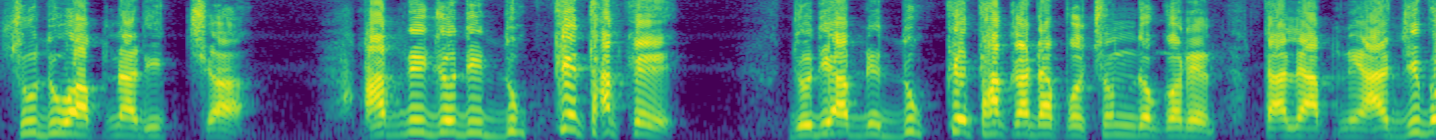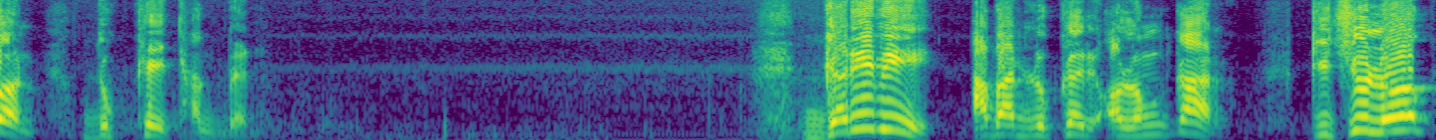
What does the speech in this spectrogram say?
শুধু আপনার ইচ্ছা। আপনি যদি দুঃখে থাকে, যদি আপনি দুঃখে থাকাটা পছন্দ করেন, তাহলে আপনি আজীবন দুঃখেই থাকবেন। গরিবই আবার লোকের অলংকার। কিছু লোক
